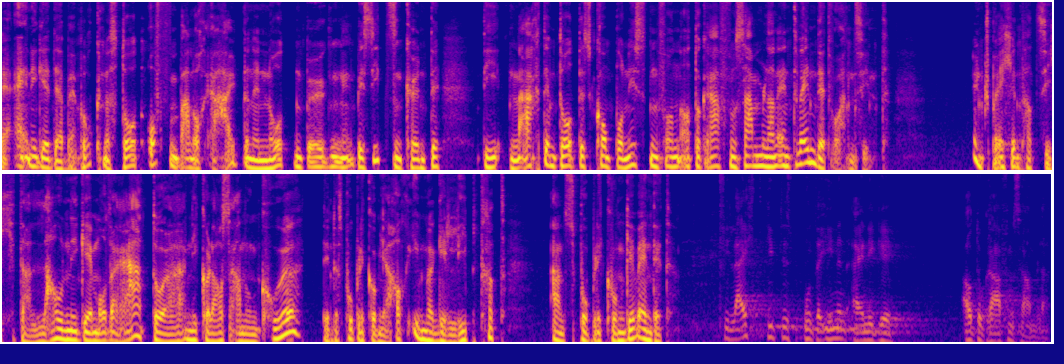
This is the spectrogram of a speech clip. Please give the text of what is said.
der einige der bei Bruckners Tod offenbar noch erhaltenen Notenbögen besitzen könnte, die nach dem Tod des Komponisten von Autographensammlern entwendet worden sind. Entsprechend hat sich der launige Moderator Nikolaus Arnoncourt, den das Publikum ja auch immer geliebt hat, ans Publikum gewendet. Vielleicht gibt es unter Ihnen einige Autographensammler.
